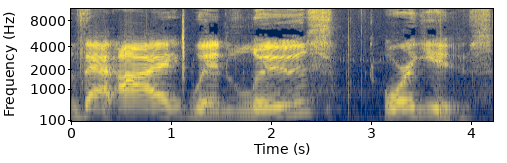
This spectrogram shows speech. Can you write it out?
that I would lose or use.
